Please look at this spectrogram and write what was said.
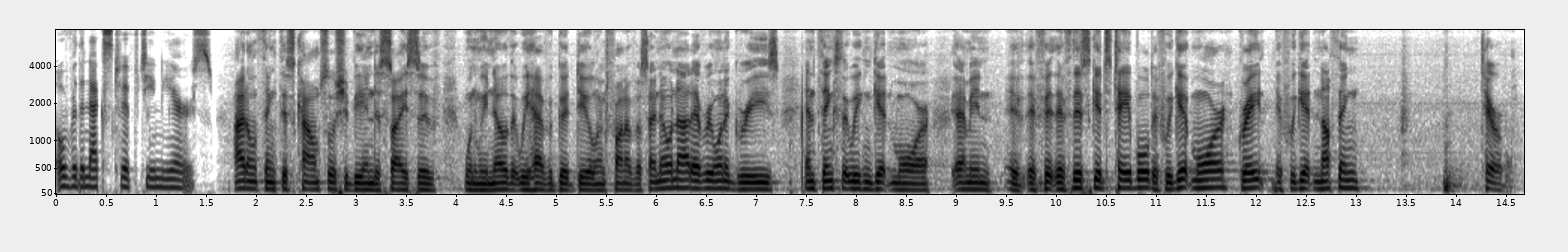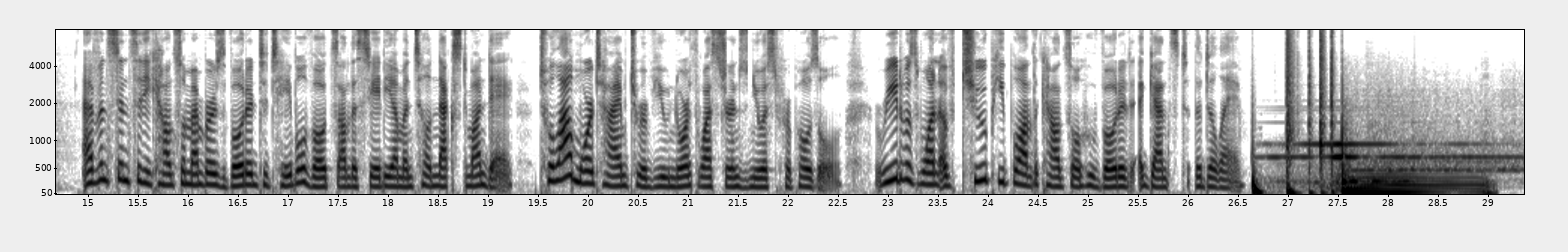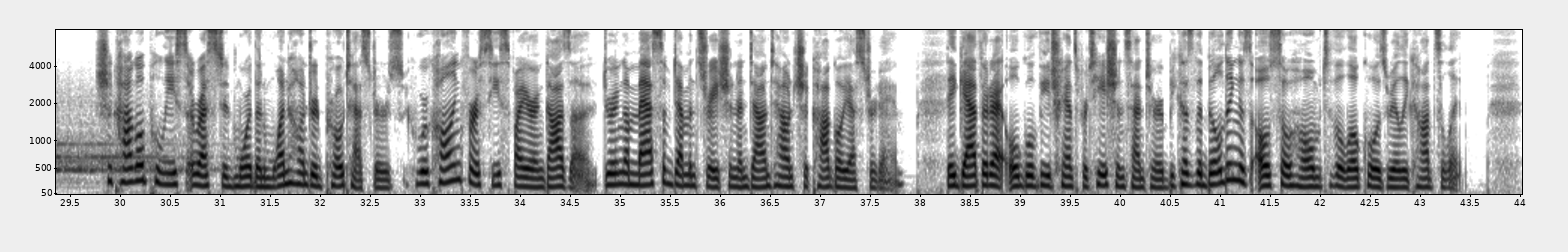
over the next 15 years. I don't think this council should be indecisive when we know that we have a good deal in front of us. I know not everyone agrees and thinks that we can get more. I mean, if, if, if this gets tabled, if we get more, great. If we get nothing, terrible. Evanston City Council members voted to table votes on the stadium until next Monday to allow more time to review Northwestern's newest proposal. Reid was one of two people on the council who voted against the delay. Chicago police arrested more than 100 protesters who were calling for a ceasefire in Gaza during a massive demonstration in downtown Chicago yesterday. They gathered at Ogilvie Transportation Center because the building is also home to the local Israeli consulate.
